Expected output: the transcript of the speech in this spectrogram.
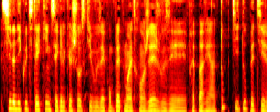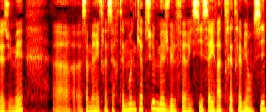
Si le liquid staking c'est quelque chose qui vous est complètement étranger, je vous ai préparé un tout petit tout petit résumé. Euh, ça mériterait certainement une capsule, mais je vais le faire ici, ça ira très très bien aussi.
